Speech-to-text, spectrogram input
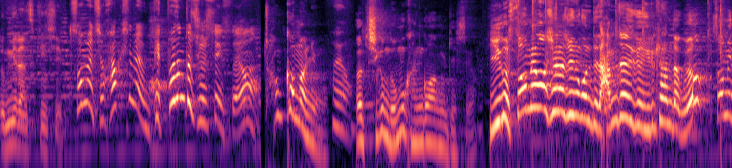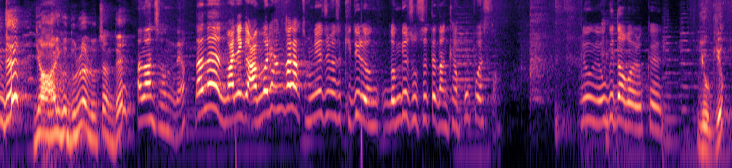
은밀한 스킨십. 쏘면 진짜 확신을 100%줄 수 있어요. 잠깐만요. 왜요? 나 지금 너무 간과한 게 있어요. 이거 썸에 확실해주는 건데 남자에게 이렇게 한다고요? 썸인데? 야 이거 놀랄 노짠데? 아, 난 좋은데요? 나는 만약에 앞머리 한 가닥 정리해주면서 넘- 넘겨줬을 때 난 그냥 뽀뽀했어. 여, 여기다가 이렇게 여기요?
